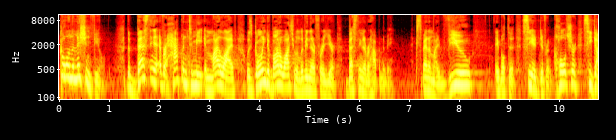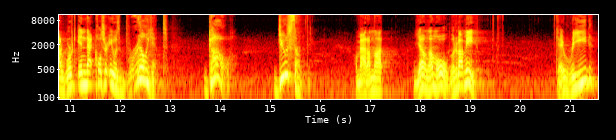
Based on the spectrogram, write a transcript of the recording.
Go on the mission field. The best thing that ever happened to me in my life was going to Vanuatu and living there for a year. Best thing that ever happened to me expanded my view, able to see a different culture, see God work in that culture. It was brilliant. Go, do something. Oh, Matt, I'm not young, I'm old. What about me? Okay, read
